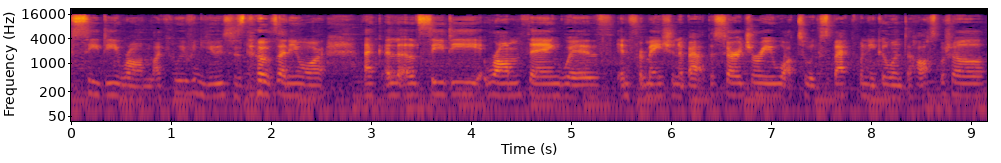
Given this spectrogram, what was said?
CD-ROM, like who even uses those anymore? Like a little CD-ROM thing with information about the surgery, what to expect when you go into hospital,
